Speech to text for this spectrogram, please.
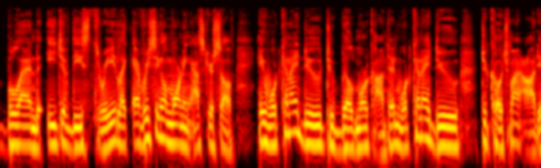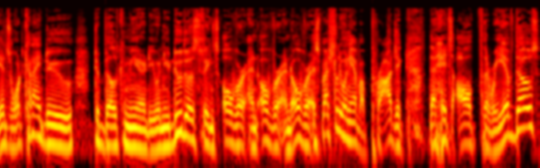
blend each of these three, like every single morning, ask yourself, hey, what can I do to build more content? What can I do to coach my audience? What can I do to build community? When you do those things over and over and over, especially when you have a project that hits all three of those,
